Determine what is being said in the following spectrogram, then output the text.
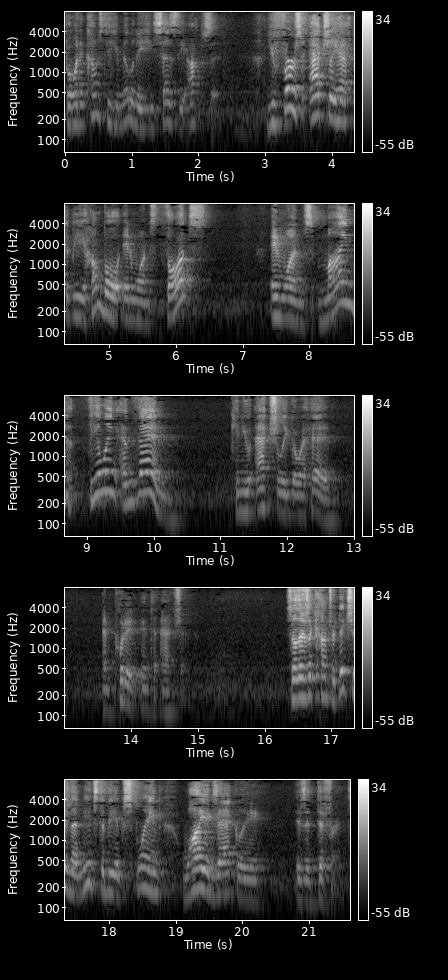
But when it comes to humility, he says the opposite. You first actually have to be humble in one's thoughts, in one's mind, feeling, and then can you actually go ahead and put it into action. So there's a contradiction that needs to be explained. Why exactly is it different?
